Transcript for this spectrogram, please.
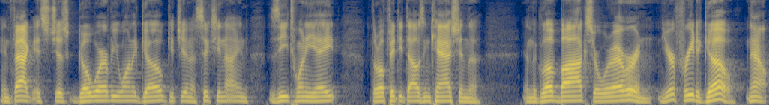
In fact, it's just go wherever you want to go, get you in a 69 Z28, throw 50,000 cash in the in the glove box or wherever and you're free to go. Now,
